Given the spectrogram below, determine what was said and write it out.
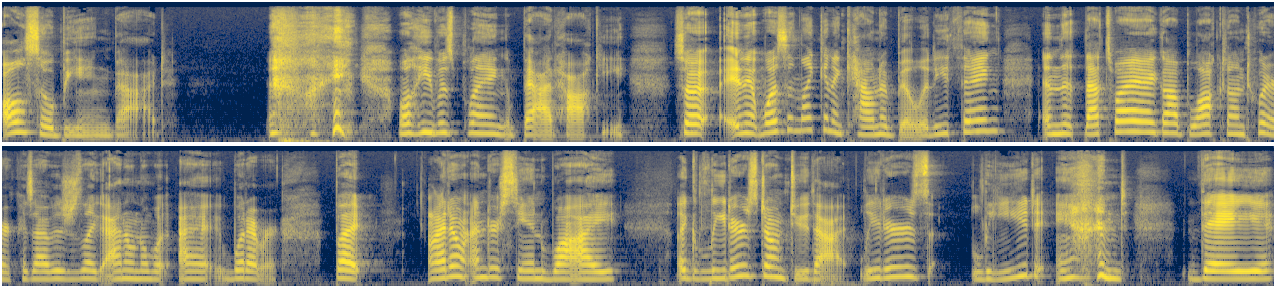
also being bad. like, while he was playing bad hockey. So, and it wasn't like an accountability thing. And th- that's why I got blocked on Twitter because I was just like, I don't know what, I, whatever. But I don't understand why, like, leaders don't do that. Leaders lead and they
